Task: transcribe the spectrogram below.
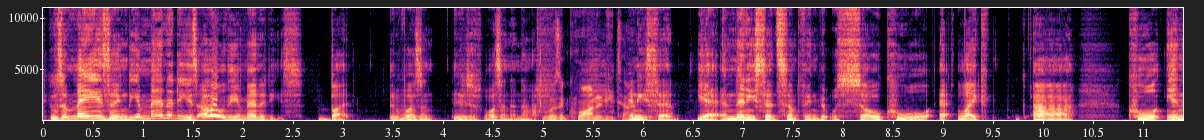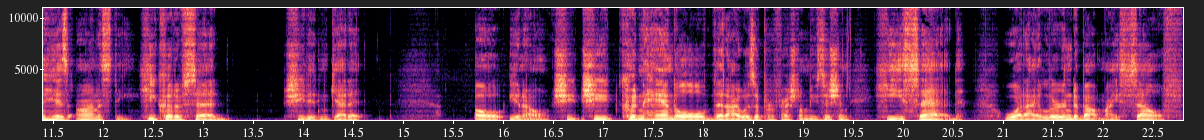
it was amazing. The amenities. Oh, the amenities. But it wasn't. It just wasn't enough. It wasn't quantity time. And he said, yeah. And then he said something that was so cool, eh, like uh, cool in his honesty. He could have said, she didn't get it. Oh, you know, she she couldn't handle that I was a professional musician. He said, what I learned about myself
